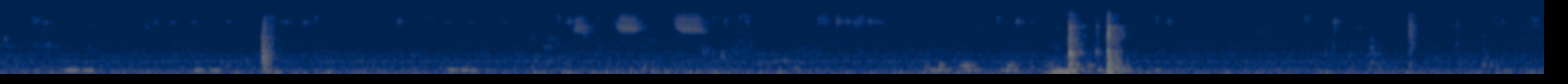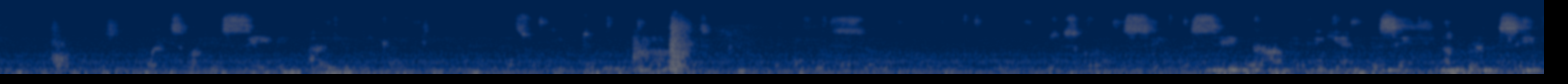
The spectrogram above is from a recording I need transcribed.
Has been saved so far. Okay, so it is saving a unique ID. That's what you do, right? So just go ahead and save the same comic again, the same number and the same year.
